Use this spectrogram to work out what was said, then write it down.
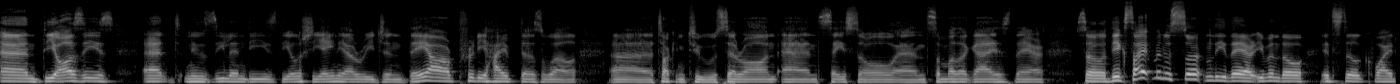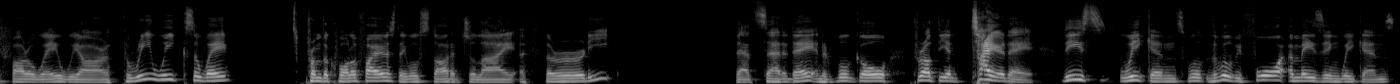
And the Aussies and New Zealandies, the Oceania region, they are pretty hyped as well. Uh, talking to Seron and Seiso and some other guys there. So the excitement is certainly there, even though it's still quite far away. We are three weeks away from the qualifiers. They will start at July 30 that Saturday, and it will go throughout the entire day. These weekends will there will be four amazing weekends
